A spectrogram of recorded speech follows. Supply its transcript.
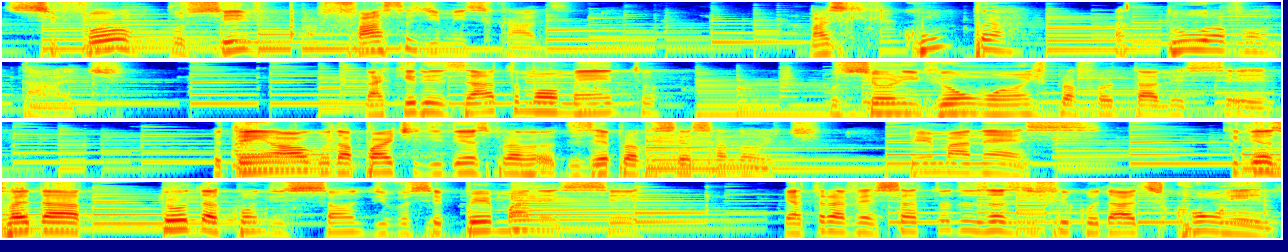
se for possível, afasta de mim esse cálice, mas que cumpra a tua vontade. Naquele exato momento, o Senhor enviou um anjo para fortalecer ele. Eu tenho algo da parte de Deus para dizer para você essa noite. Permanece. Que Deus vai dar toda a condição de você permanecer e atravessar todas as dificuldades com Ele.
